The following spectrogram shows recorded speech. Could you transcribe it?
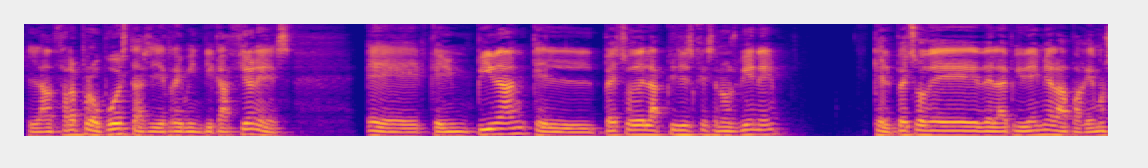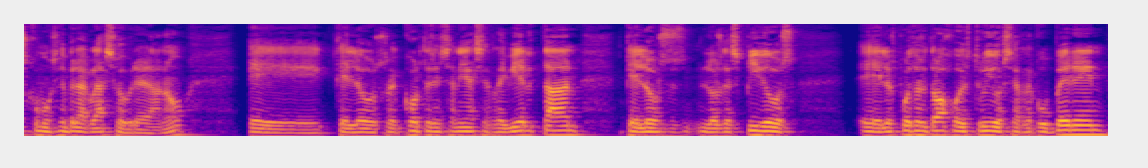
lanzar propuestas y reivindicaciones eh, que impidan que el peso de la crisis que se nos viene, que el peso de, la epidemia la paguemos como siempre la clase obrera, ¿no? Eh, que los recortes en sanidad se reviertan, que los, los despidos, eh, los puestos de trabajo destruidos se recuperen,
